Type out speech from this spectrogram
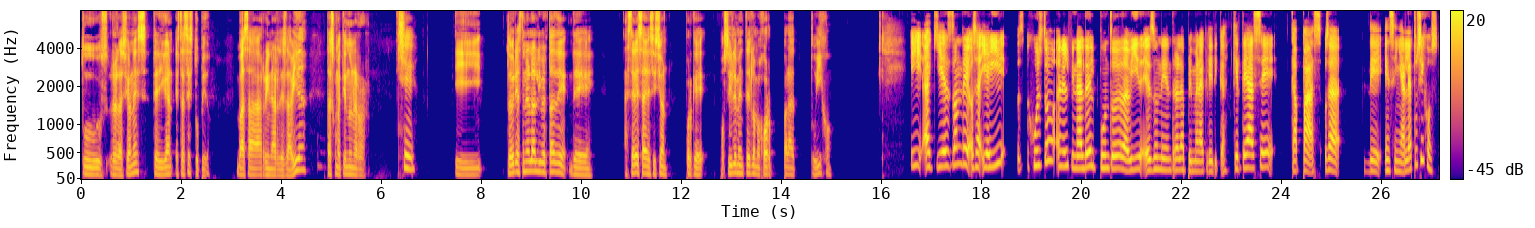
tus relaciones te digan, estás estúpido, vas a arruinarles la vida, estás cometiendo un error. Sí. Y tú deberías tener la libertad de, de hacer esa decisión, porque posiblemente es lo mejor para tu hijo. Y aquí es donde, o sea, y ahí, justo en el final del punto de David, es donde entra la primera crítica. ¿Qué te hace capaz, o sea, de enseñarle a tus hijos?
